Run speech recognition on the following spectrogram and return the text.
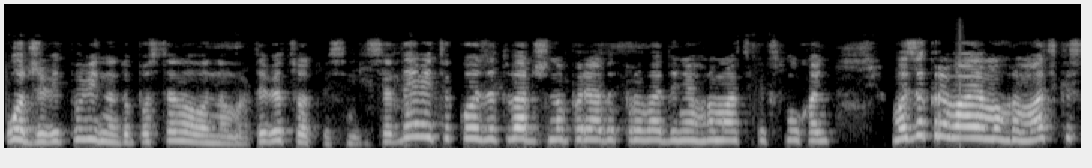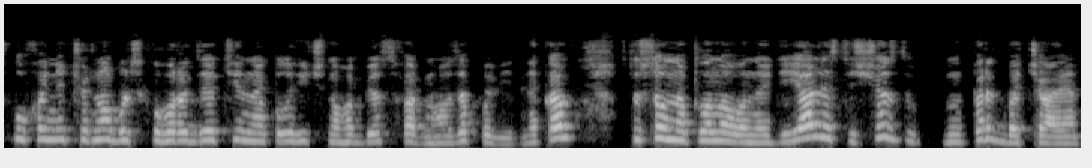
Отже, відповідно до постанови номер 989, якою затверджено порядок проведення громадських слухань, ми закриваємо громадські слухання Чорнобильського радіаційно-екологічного біосферного заповідника стосовно планованої діяльності, що передбачає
